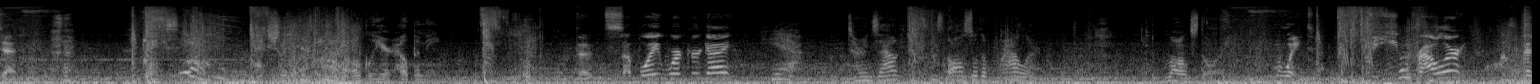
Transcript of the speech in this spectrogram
dead. Thanks. Actually, I got my uncle here helping me. The subway worker guy? Yeah. Turns out he's also the Prowler. Long story. Wait, the Prowler? The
